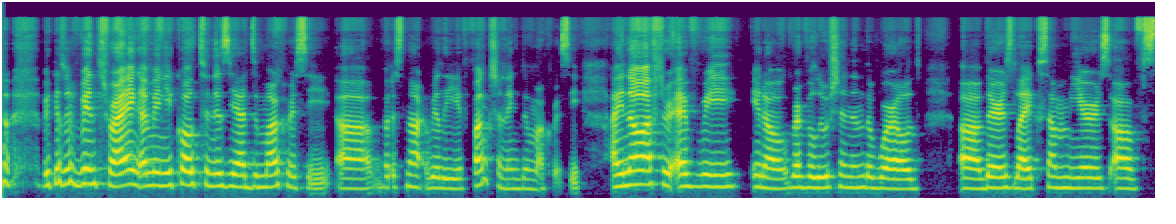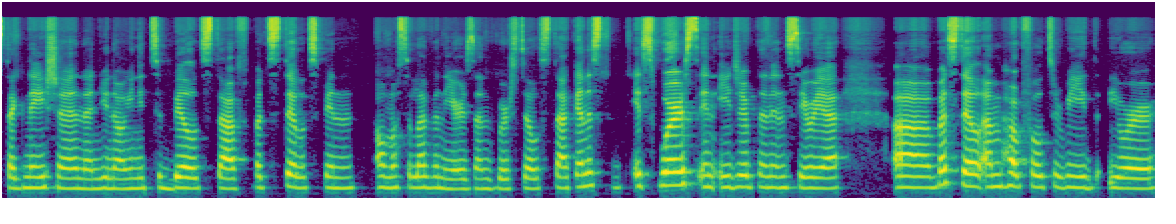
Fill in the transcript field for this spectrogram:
because we've been trying. I mean, you call Tunisia a democracy, uh, but it's not really a functioning democracy. I know after every, you know, revolution in the world, uh, there's like some years of stagnation and, you know, you need to build stuff, but still it's been almost 11 years and we're still stuck. And it's, it's worse in Egypt and in Syria uh, but still i'm hopeful to read your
